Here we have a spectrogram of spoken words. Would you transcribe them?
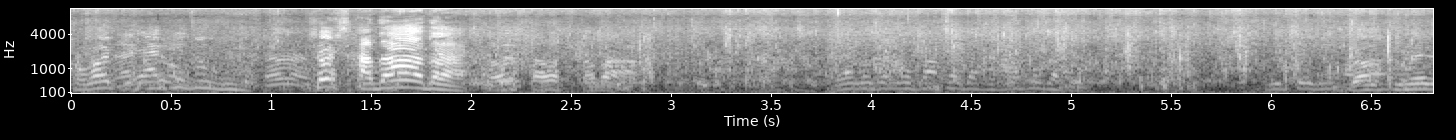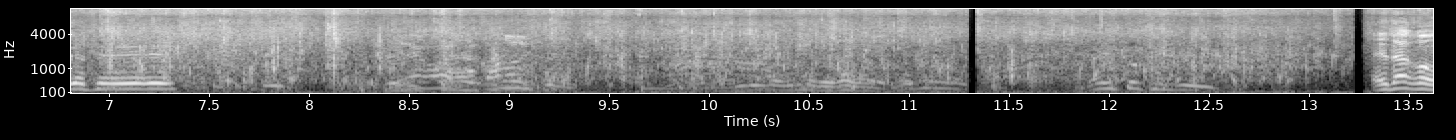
সবাই একই টুপি সব সাদা সাদা। জল শুনে গেছে এই দেখো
